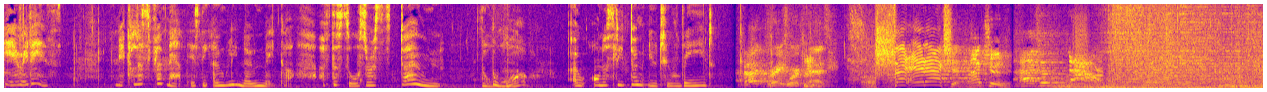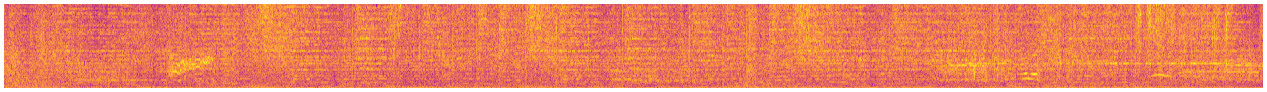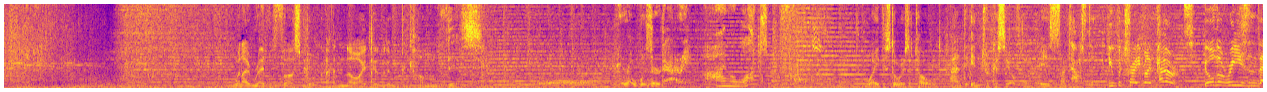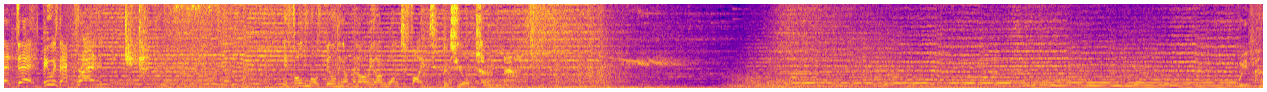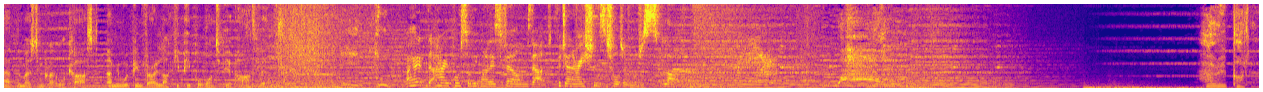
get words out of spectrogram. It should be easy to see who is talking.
Speaker 1: Here it is. Nicholas Flamel is the only known maker of the Sorcerer's Stone.
Speaker 2: The, what?
Speaker 1: Oh, honestly, don't you two read?
Speaker 3: Cut. Great work, guys.
Speaker 4: Set and action!
Speaker 5: Action! Action! Now!
Speaker 6: When I read the first book, I had no idea that it would become this.
Speaker 7: You're a wizard, Harry.
Speaker 2: I'm a what?
Speaker 8: The way the stories are told and the intricacy of them is fantastic.
Speaker 9: You betrayed my parents. You're the reason they're dead. He was their friend. If Voldemort's building up an army that I want to fight,
Speaker 7: It's your turn now.
Speaker 6: We've had the most incredible cast. I mean, we've been very lucky people want to be a part of it.
Speaker 10: I hope that Harry Potter will be one of those films that for generations children will just love.
Speaker 11: Harry Potter,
